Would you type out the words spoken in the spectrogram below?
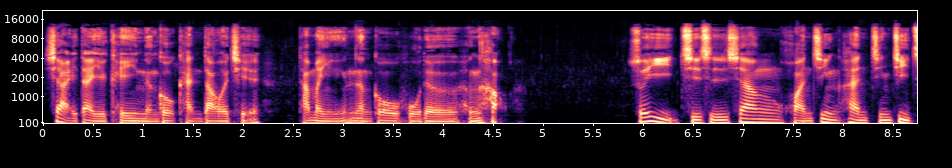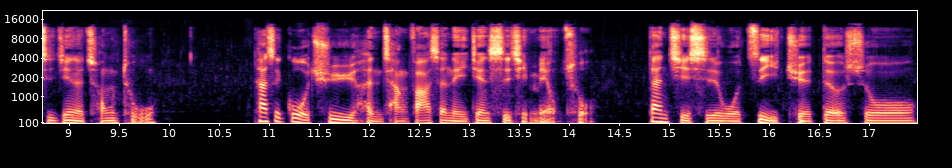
下一代也可以能够看到，而且他们也能够活得很好。所以，其实像环境和经济之间的冲突，它是过去很常发生的一件事情，没有错。但其实我自己觉得说，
